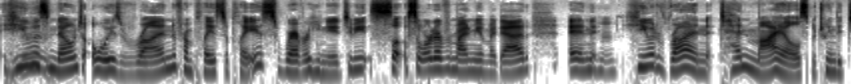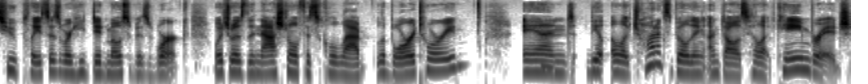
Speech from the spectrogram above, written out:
He was mm. known to always run from place to place wherever he needed to be. So, sort of reminded me of my dad. And mm-hmm. he would run 10 miles between the two places where he did most of his work, which was the National Physical Lab Laboratory and the Electronics Building on Dollis Hill at Cambridge.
